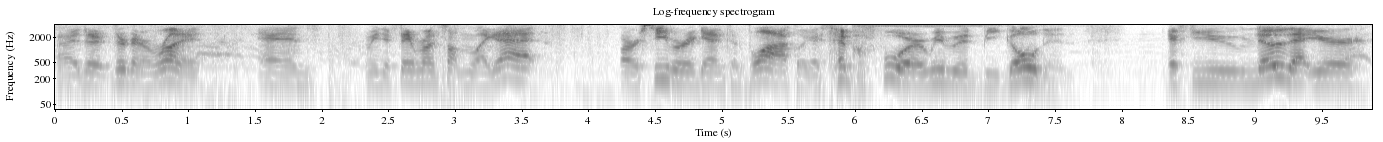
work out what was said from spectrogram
All right, they're, they're going to run it. And, I mean, if they run something like that, our receiver, again, could block. Like I said before, we would be golden. If you know that your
